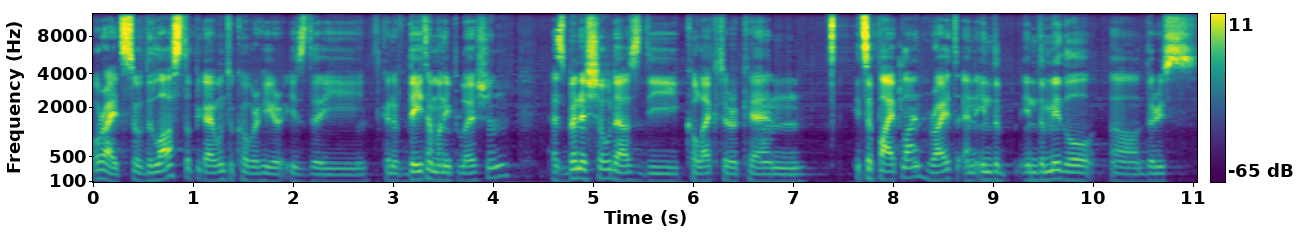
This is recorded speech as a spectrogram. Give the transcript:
All right, so the last topic I want to cover here is the kind of data manipulation as Bene showed us, the collector can, it's a pipeline, right? And in the, in the middle, uh, there is,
